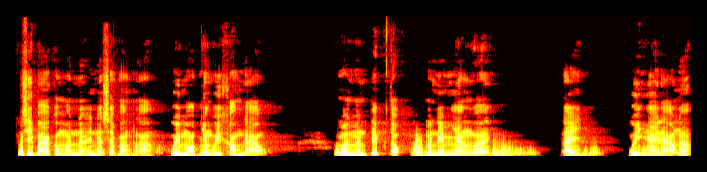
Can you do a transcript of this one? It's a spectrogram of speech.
G3 của mình đó thì nó sẽ bằng là Q1 nhân Q0 đảo. Mình mình tiếp tục mình đem nhân với đây Q2 đảo nữa.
